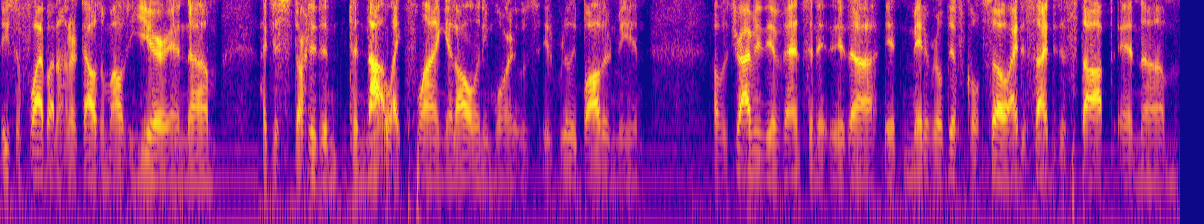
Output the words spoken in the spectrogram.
I used to fly about 100,000 miles a year, and um, I just started to, to not like flying at all anymore. It was it really bothered me, and I was driving to the events, and it it uh, it made it real difficult. So I decided to stop, and um,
